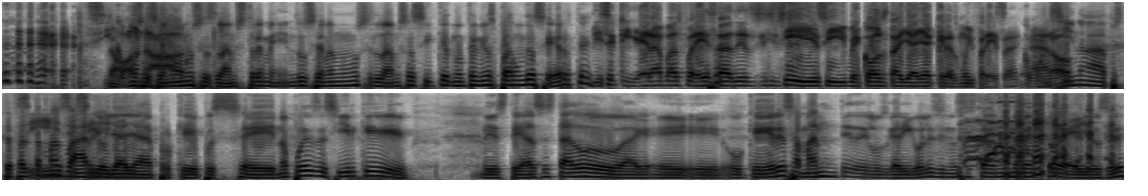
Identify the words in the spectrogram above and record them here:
sí, no, cómo se no. hacían unos slams tremendos, eran unos slams así que no tenías para dónde hacerte. Dice que ya era más fresa. Sí, sí, sí, me consta ya, ya que eras muy fresa. ¿Cómo Ah, no? sí, nada, pues te falta Sí, más barrio ya, ya, porque pues eh, no puedes decir que este has estado eh, eh, o que eres amante de los garigoles y no has estado en un evento de ellos, ¿eh?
